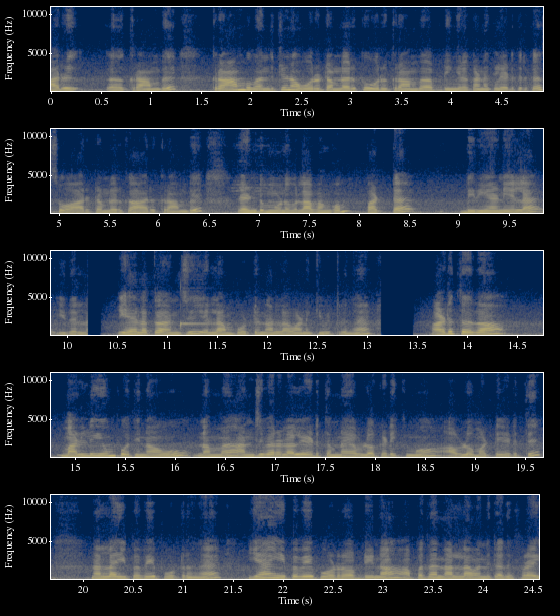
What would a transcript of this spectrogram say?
ஆறு கிராம்பு. கிராம்பு வந்துட்டு நான் ஒரு டம்ளருக்கு ஒரு கிராம்பு அப்படிங்கிற கணக்கில் எடுத்திருக்கேன். ஸோ ஆறு டம்ளருக்கு ஆறு கிராம்பு. ரெண்டு மூணு லவங்கம் பட்டை பிரியாணி இலை இதெல்லாம் ஏலக்காய் அஞ்சு எல்லாம் போட்டு நல்லா வணக்கி விட்டுருங்க. அடுத்ததாக மல்லியும் புதினாவும் நம்ம அஞ்சு விரலால் எடுத்தோம்னா எவ்வளோ கிடைக்குமோ அவ்வளோ மட்டும் எடுத்து நல்லா இப்போவே போட்டுருங்க. ஏன் இப்போவே போடுறோம் அப்படின்னா அப்போ தான் நல்லா வந்துட்டு அது ஃப்ரை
